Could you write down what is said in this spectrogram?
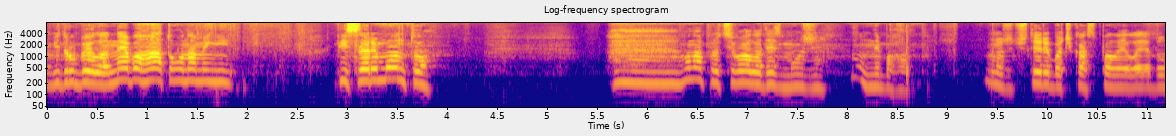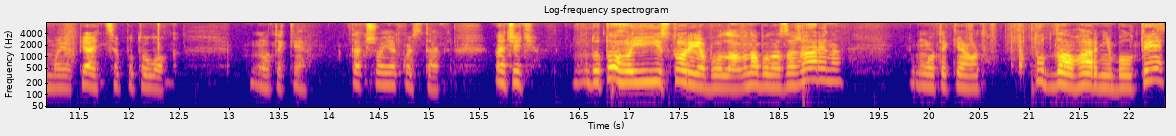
Відробила небагато вона мені. Після ремонту вона працювала десь може, ну небагато. Може 4 бачка спалила, я думаю, 5 це потолок. Отаке. Так що якось так. Значить, до того її історія була, вона була зажарена. Отаке от. Тут дав гарні болти,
